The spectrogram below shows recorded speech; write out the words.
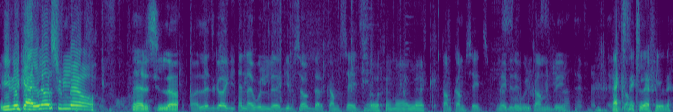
Είναι καλός σου λέω. Merci, lo. Let's go again. I will uh, give Sogdar come Sage. Όχι, μαλάκ. Come, come Sage. Maybe they will come B. Εντάξει, next level είναι.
